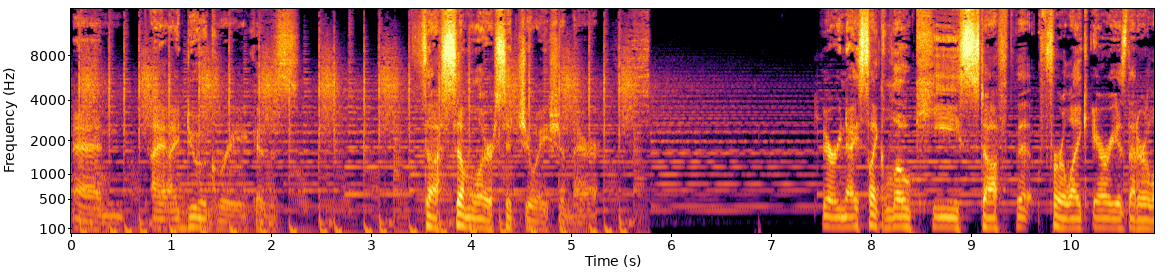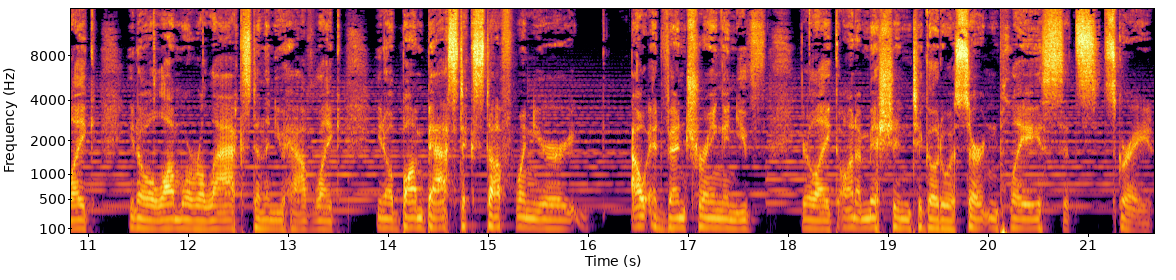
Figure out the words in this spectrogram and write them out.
And I, I do agree because it's a similar situation there. Very nice, like low key stuff that for like areas that are like, you know, a lot more relaxed. And then you have like, you know, bombastic stuff when you're out adventuring and you've you're like on a mission to go to a certain place. It's it's great.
